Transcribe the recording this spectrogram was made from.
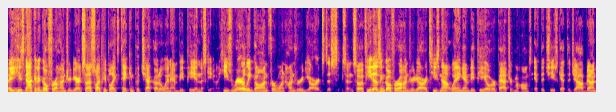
like he's not going to go for 100 yards. So that's why people like taking Pacheco to win MVP in this game. Like he's rarely gone for 100 yards this season. So if he doesn't go for 100 yards, he's not winning MVP over Patrick Mahomes if the Chiefs get the job done.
